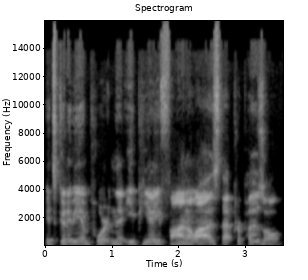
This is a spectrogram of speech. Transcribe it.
It's going to be important that EPA finalize that proposal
